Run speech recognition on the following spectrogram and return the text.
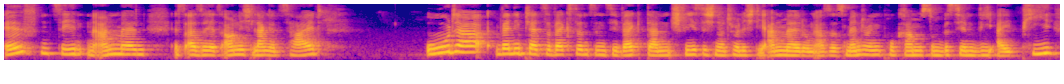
11.10. anmelden, ist also jetzt auch nicht lange Zeit. Oder wenn die Plätze weg sind, sind sie weg, dann schließe ich natürlich die Anmeldung. Also das Mentoring-Programm ist so ein bisschen VIP.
